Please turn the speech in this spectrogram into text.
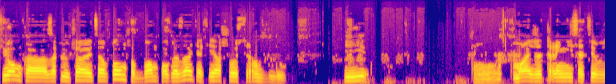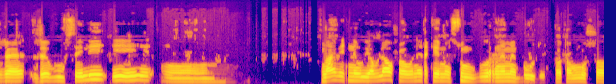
зйомка заключається в тому, щоб вам показати, як я щось роблю. І майже три місяці вже живу в селі і навіть не уявляв, що вони такими сумбурними будуть, тому що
